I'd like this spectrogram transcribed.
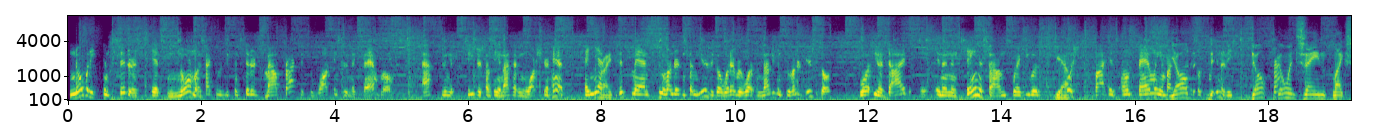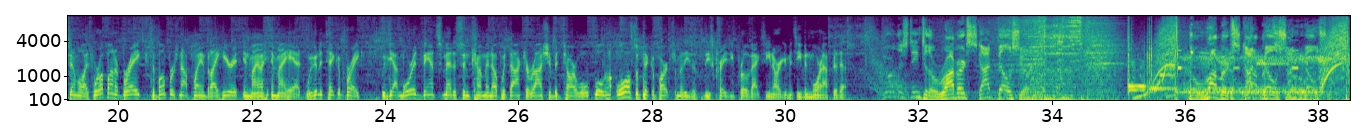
nobody considers it normal. In fact, it would be considered malpractice to walk into an exam room after doing a procedure or something and not having washed your hands. And yet, Right. this man, 200 and some years ago, whatever it was, and not even 200 years ago, well, you know, died in an insane asylum where he was Yeah. pushed by his own family and by Y'all the medical community. Don't go insane like Semmelweis. We're up on a break. The bumper's not playing, but I hear it in my in my head. We're going to take a break. We've got more advanced medicine coming up with Dr. Rasha Buttar. We'll, we'll we'll also pick apart some of these these crazy pro-vaccine arguments even more after this. You're listening to the Robert Scott Bell Show. The Robert Scott Bell Show. Bell Show.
